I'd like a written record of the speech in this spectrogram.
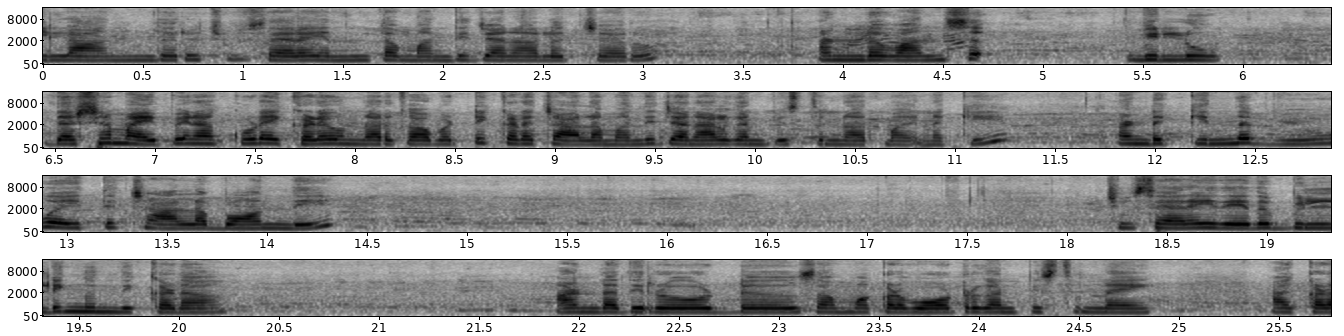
ఇలా అందరూ చూసారా ఎంతమంది జనాలు వచ్చారు. అండ్ వన్స్ వీళ్ళు దర్శనం అయిపోయినాక కూడా ఇక్కడే ఉన్నారు కాబట్టి ఇక్కడ చాలామంది జనాలు కనిపిస్తున్నారు మనకి. అండ్ కింద వ్యూ అయితే చాలా బాగుంది. చూసారా? ఇదేదో బిల్డింగ్ ఉంది ఇక్కడ. అండ్ అది రోడ్ సమ్ అక్కడ వాటర్ కనిపిస్తున్నాయి. అక్కడ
